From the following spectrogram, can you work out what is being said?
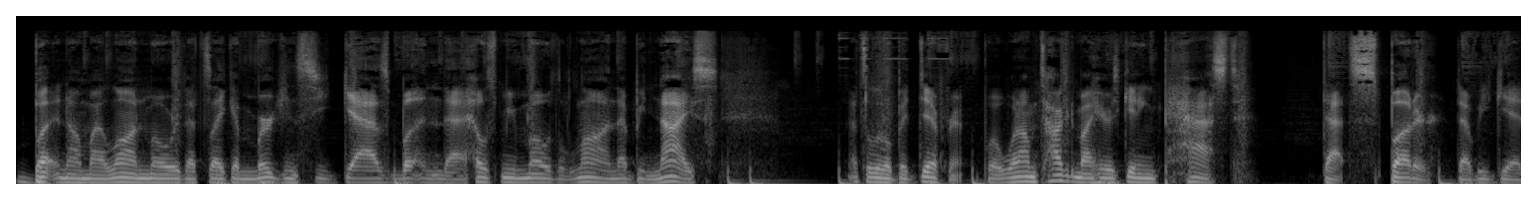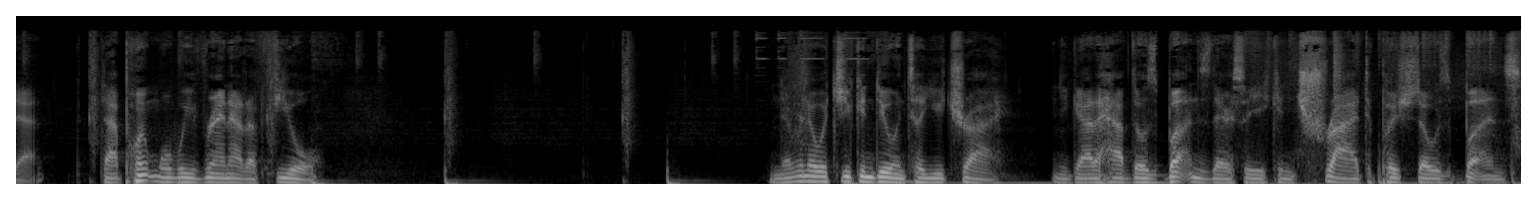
button on my lawnmower that's like emergency gas button that helps me mow the lawn. That'd be nice. That's a little bit different. But what I'm talking about here is getting past that sputter that we get at, that point where we've ran out of fuel. never know what you can do until you try. And you got to have those buttons there so you can try to push those buttons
